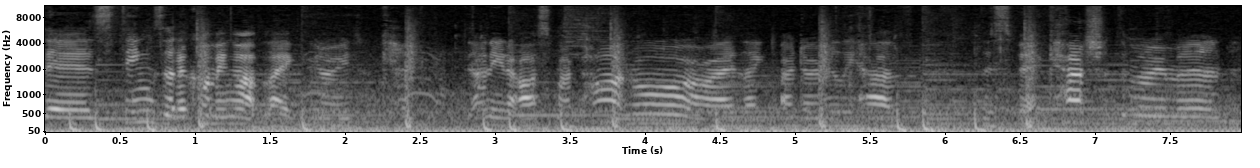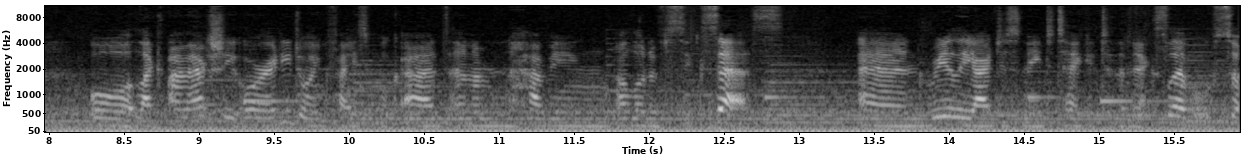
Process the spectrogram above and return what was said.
there's things that are coming up, like, you know, I need to ask my partner, or I, like, I don't really have the spare cash at the moment, or like, I'm actually already doing Facebook ads and I'm having a lot of success and really I just need to take it to the next level. So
